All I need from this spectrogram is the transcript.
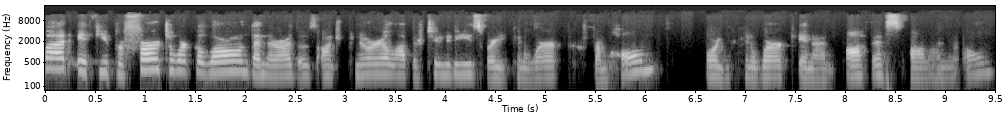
But if you prefer to work alone, then there are those entrepreneurial opportunities where you can work from home or you can work in an office all on your own.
